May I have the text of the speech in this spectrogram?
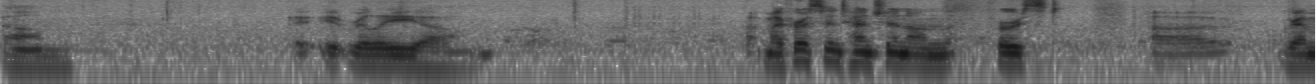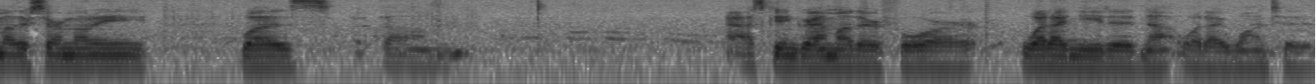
Um, it, really. Um, my first intention on the first uh, grandmother ceremony was um, asking grandmother for what I needed, not what I wanted,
